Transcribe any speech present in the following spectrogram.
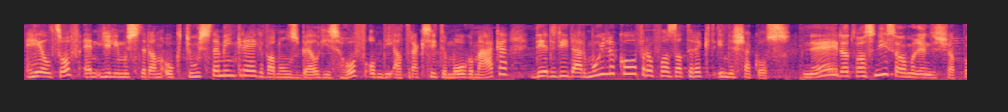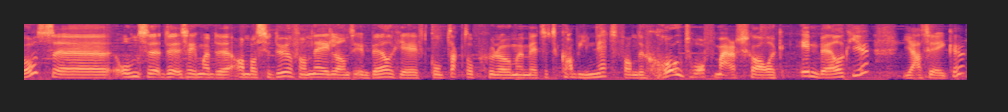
Heel tof. En jullie moesten dan ook toestemming krijgen van ons Belgisch Hof om die attractie te mogen maken. Deden die daar moeilijk over of was dat direct in de chacos? Nee, dat was niet zomaar in de chapos. onze, de, zeg maar, de ambassadeur van Nederland in België heeft contact opgenomen met het kabinet van de Groothofmaarschalk in België. Jazeker.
